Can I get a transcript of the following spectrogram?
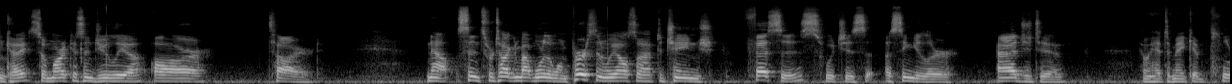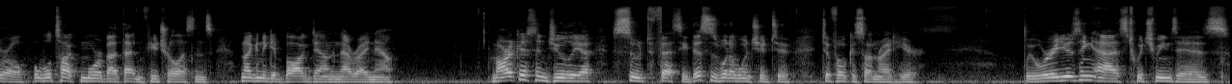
Okay, so Marcus and Julia are tired. Now, since we're talking about more than one person, we also have to change fessus, which is a singular adjective, and we have to make it plural. But we'll talk more about that in future lessons. I'm not going to get bogged down in that right now. Marcus and Julia sunt fessi. This is what I want you to, to focus on right here. We were using est, which means is,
